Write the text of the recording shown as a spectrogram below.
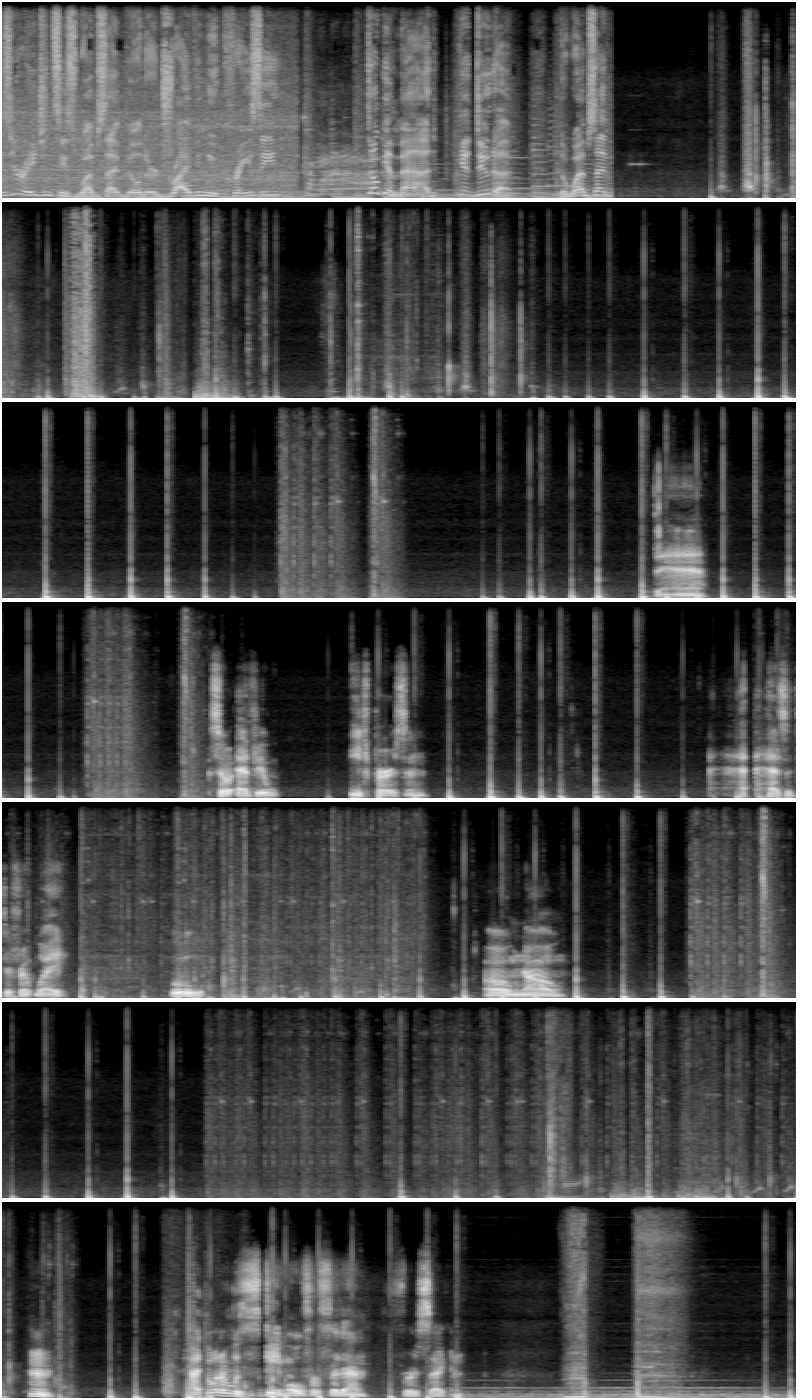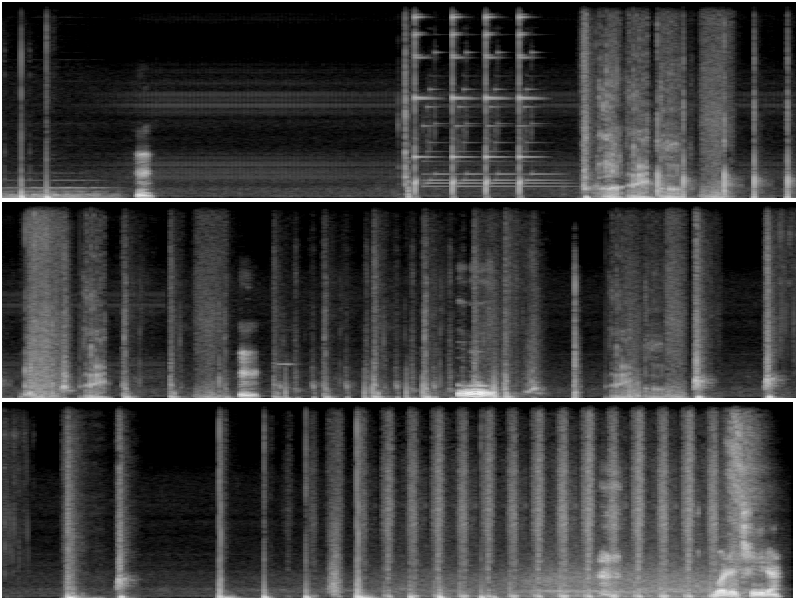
Is your agency's website builder driving you crazy? Don't get mad, get Duda. The website Yeah. So every each person ha has a different way. Ooh. Oh no. Hmm. I thought it was game over for them for a second. Cheater.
